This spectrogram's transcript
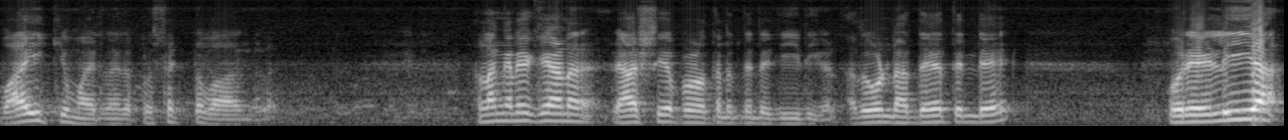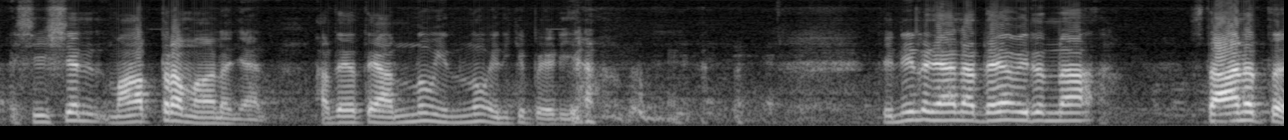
വായിക്കുമായിരുന്നു അതിന്റെ പ്രസക്ത ഭാഗങ്ങൾ അതങ്ങനെയൊക്കെയാണ് രാഷ്ട്രീയ പ്രവർത്തനത്തിന്റെ രീതികൾ. അതുകൊണ്ട് അദ്ദേഹത്തിന്റെ ഒരു എളിയ ശിഷ്യൻ മാത്രമാണ് ഞാൻ. അദ്ദേഹത്തെ അന്നും ഇന്നും എനിക്ക് പേടിയാണ്. പിന്നീട് ഞാൻ അദ്ദേഹം ഇരുന്ന സ്ഥാനത്ത്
